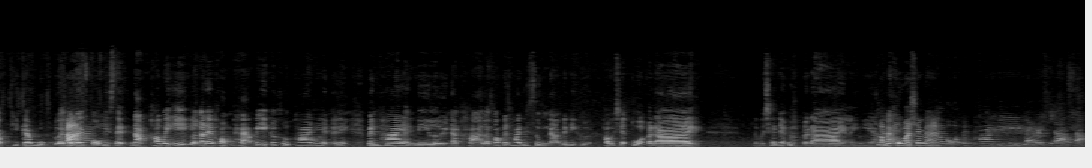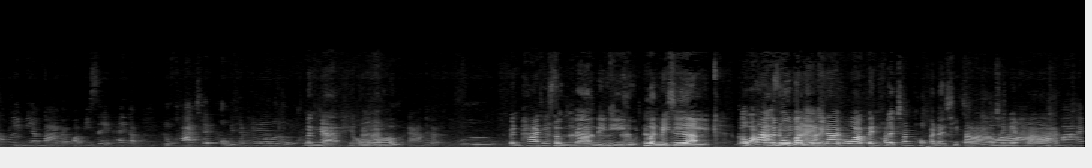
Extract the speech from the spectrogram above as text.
กับพี่แก้มบุ๋มด้วยค่ะก็ได้โปรพิเศษหนักเข้าไปอีก แล้วก็ได้ของแถมไปอีกก็คือผ้าที่เห็นนั่นเองเป็นผ้าอย่างดีเลยนะคะ แล้วก็เป็นผ้าที่ซึมน้ำได้ดีคือเอาไปเช็ดตัวก็ได้หรือไปเช็ดอย่างอื่นก็ได้อะไรอย่างเงี้ยเราไม่คุมแล้วใช่ไหมจะบอกว่าเป็น นั่นไงเห็นไหมอ๋อดูดน้ำได้แบบดีเวอร์เป็นผ้าที่ซึมน้ำได้ดีดูดน้ำเหมือนไม่เชื่อด้ดีแต่ว่าเอาป้ายหามาดูก่อนซื้ที่ไหนะไม่ได้เพราะว่าเป็นคอลเลกชันของปานันชิตาใช่ไหมคะมาให้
